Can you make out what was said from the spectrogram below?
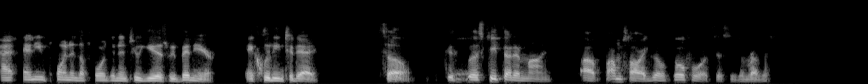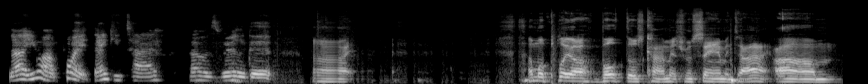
at any point in the 402 years we've been here, including today. So let's keep that in mind. Uh, I'm sorry. Go go for it, sisters and brothers. No, you on point. Thank you, Ty. That was really good. All right. I'm gonna play off both those comments from Sam and Ty. Um,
